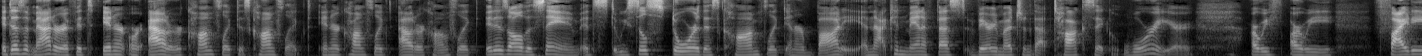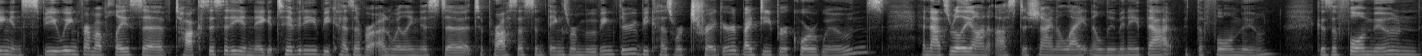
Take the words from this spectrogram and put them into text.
it doesn't matter if it's inner or outer, conflict is conflict. Inner conflict, outer conflict, it is all the same. It's we still store this conflict in our body and that can manifest very much into that toxic warrior. Are we are we fighting and spewing from a place of toxicity and negativity because of our unwillingness to to process some things we're moving through because we're triggered by deeper core wounds. And that's really on us to shine a light and illuminate that with the full moon. Because the full moon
